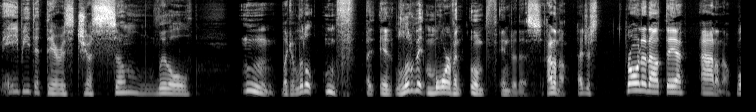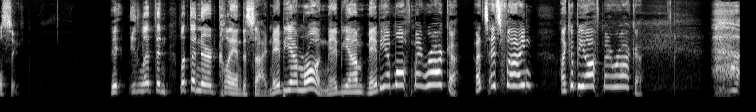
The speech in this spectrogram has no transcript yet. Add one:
maybe that there is just some little mm, like a little oomph a, a little bit more of an oomph into this. I don't know. I just throwing it out there. I don't know. We'll see. It, it- let the let the nerd clan decide. Maybe i'm wrong. Maybe i'm maybe i'm off my rocker. That's that's fine. I could be off my rocker.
